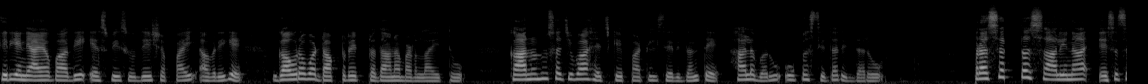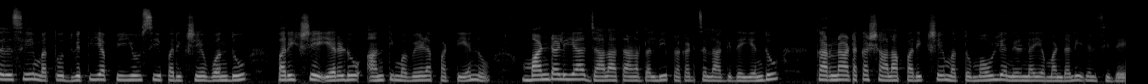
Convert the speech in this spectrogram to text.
ಹಿರಿಯ ನ್ಯಾಯವಾದಿ ಎಸ್ವಿ ಸುದೇಶಪೈ ಅವರಿಗೆ ಗೌರವ ಡಾಕ್ಟರೇಟ್ ಪ್ರದಾನ ಮಾಡಲಾಯಿತು ಕಾನೂನು ಸಚಿವ ಎಚ್ಕೆ ಪಾಟೀಲ್ ಸೇರಿದಂತೆ ಹಲವರು ಉಪಸ್ಥಿತರಿದ್ದರು ಪ್ರಸಕ್ತ ಸಾಲಿನ ಎಸ್ಎಸ್ಎಲ್ಸಿ ಮತ್ತು ದ್ವಿತೀಯ ಪಿಯುಸಿ ಪರೀಕ್ಷೆ ಒಂದು, ಪರೀಕ್ಷೆ ಎರಡು ಅಂತಿಮ ವೇಳಾಪಟ್ಟಿಯನ್ನು ಮಂಡಳಿಯ ಜಾಲತಾಣದಲ್ಲಿ ಪ್ರಕಟಿಸಲಾಗಿದೆ ಎಂದು ಕರ್ನಾಟಕ ಶಾಲಾ ಪರೀಕ್ಷೆ ಮತ್ತು ಮೌಲ್ಯ ನಿರ್ಣಯ ಮಂಡಳಿ ತಿಳಿಸಿದೆ.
